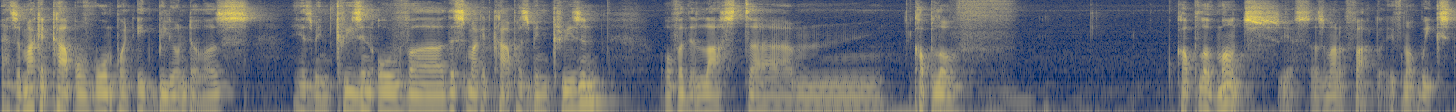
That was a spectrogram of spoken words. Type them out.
As a market cap of 1.8 billion dollars has been increasing over this market cap has been increasing over the last um, couple of couple of months. Yes as a matter of fact if not weeks.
